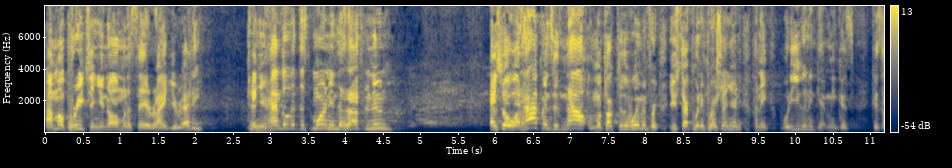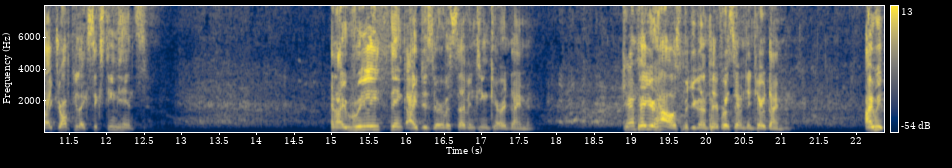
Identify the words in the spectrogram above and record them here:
I'm going to preach and you know I'm going to say it right. You ready? Can you handle it this morning, this afternoon? And so what happens is now I'm gonna talk to the women for you start putting pressure on your honey. Honey, what are you gonna get me? Because because I dropped you like 16 hints. And I really think I deserve a 17 carat diamond. Can't pay your house, but you're gonna pay for a 17 carat diamond. I re-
